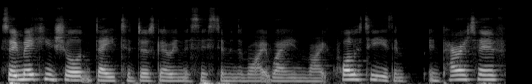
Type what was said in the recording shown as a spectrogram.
So making sure data does go in the system in the right way and right quality is imperative.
